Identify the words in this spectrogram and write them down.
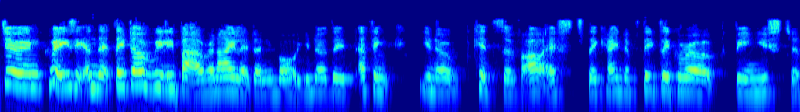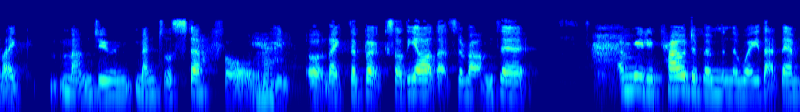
doing crazy and they, they don't really batter an eyelid anymore you know they i think you know kids of artists they kind of they, they grow up being used to like mum doing mental stuff or Yeah. you, or like the books or the art that's around there i'm really proud of them in the way that they're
